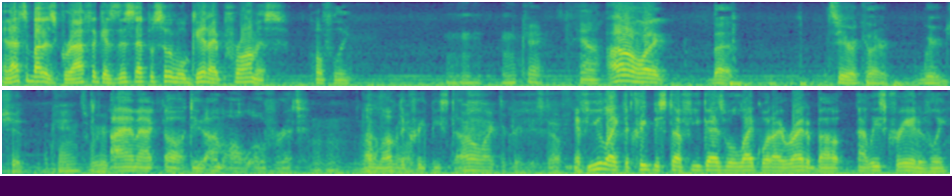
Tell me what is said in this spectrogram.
And that's about as graphic as this episode will get, I promise. Hopefully, Mhm. Okay. yeah. I don't like that serial killer weird shit. Okay, it's weird. I am act. Oh, dude, I'm all over it. Mm-mm, I love the creepy stuff. I don't like the creepy stuff. If you like the creepy stuff, you guys will like what I write about, at least creatively.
